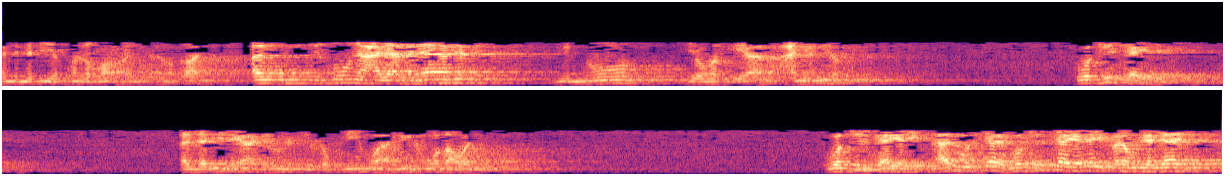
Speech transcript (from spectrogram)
أن النبي صلى الله عليه وسلم قال المنفقون على منابر من نور يوم القيامة عن يمين الرحمن وكلتا يديه الذين يعدلون في حكمهم وأهلهم ولوا. وكلتا يديه هذا هو الشاهد. وكلتا يديه فله يدان.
